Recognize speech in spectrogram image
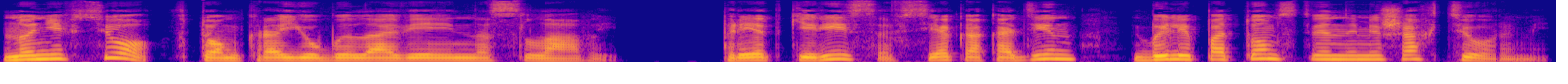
Но не все в том краю было овеяно славой. Предки Риса, все как один, были потомственными шахтерами,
